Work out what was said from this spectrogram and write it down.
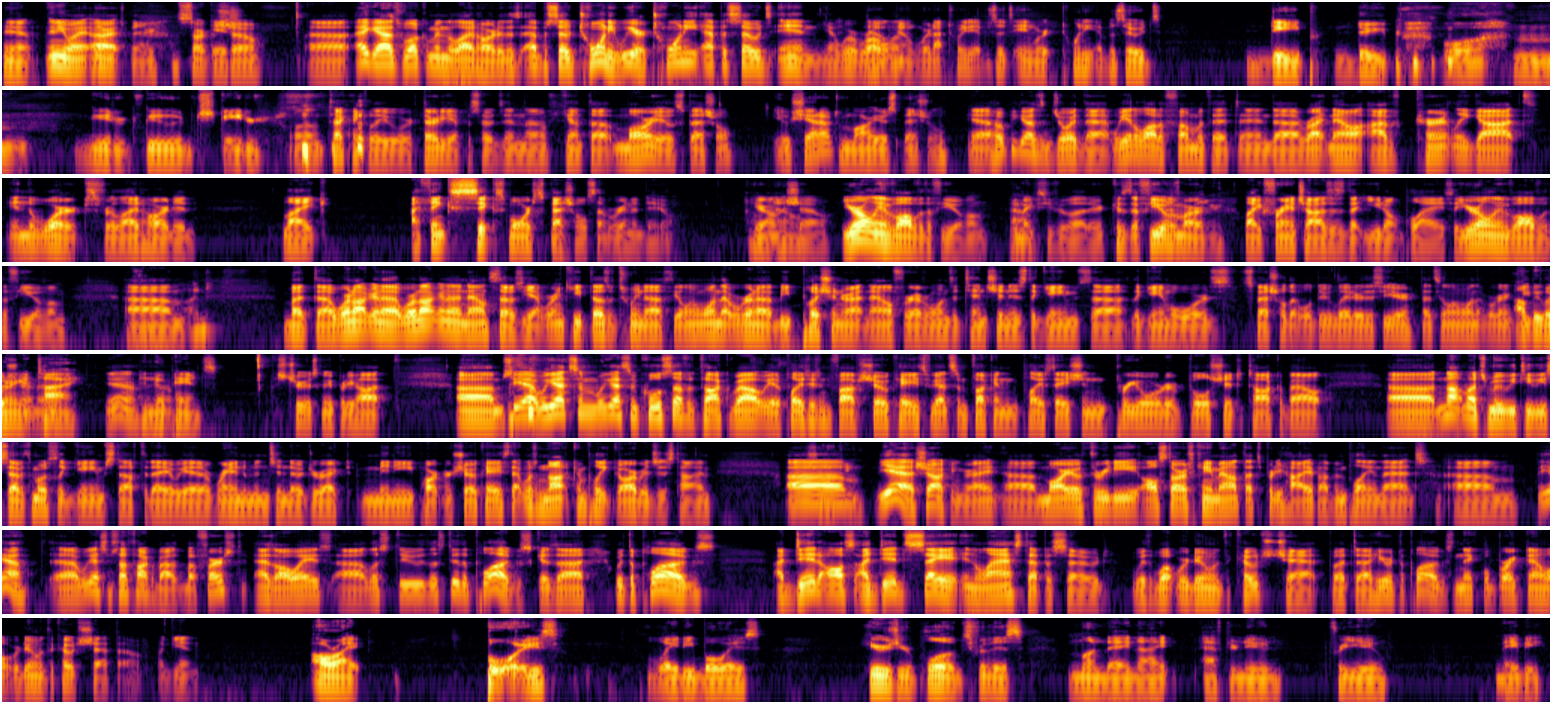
yeah. Anyway, That all right, better. let's start the Ish. show. Uh, hey guys, welcome into Lighthearted. This is episode twenty. We are twenty episodes in. Yeah, we're No, rolling No, we're not 20 episodes in. We're 20 episodes deep. deep, boy. Mm. Gator, good skater. Well, technically, we're thirty episodes in though. If you count the Mario special. Yo, shout out to Mario Special. Yeah, I hope you guys enjoyed that. We had a lot of fun with it, and uh, right now I've currently got in the works for Lighthearted, like I think six more specials that we're gonna do here Oh, on the show. You're only involved with a few of them. It Oh. makes you feel better because a few of them are better. like franchises that you don't play, so you're only involved with a few of them. Um. But uh, we're not gonna we're not gonna announce those yet. We're gonna keep those between us. The only one that we're gonna be pushing right now for everyone's attention is the games uh, the game awards special that we'll do later this year. That's the only one that we're gonna keep I'll be pushing wearing a right now. tie Yeah, and no yeah. pants. It's true. It's gonna be pretty hot. Um, so yeah, we got some we got some cool stuff to talk about. We had a PlayStation Five showcase. We got some fucking PlayStation pre-order bullshit to talk about. Uh, not much movie TV stuff. It's mostly game stuff today. We had a random Nintendo Direct mini partner showcase. That was not complete garbage this time. Um, Shocking. yeah, shocking, right? Uh, Mario 3D All Stars came out. That's pretty hype. I've been playing that. Um, but yeah, uh, we got some stuff to talk about. But first, as always, uh, let's do let's do the plugs because uh, with the plugs, I did also I did say it in last episode with what we're doing with the coach chat. But uh, here at the plugs, Nick will break down what we're doing with the coach chat though. Again, All right, boys, lady boys, here's your plugs for this Monday night afternoon for you. Maybe.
